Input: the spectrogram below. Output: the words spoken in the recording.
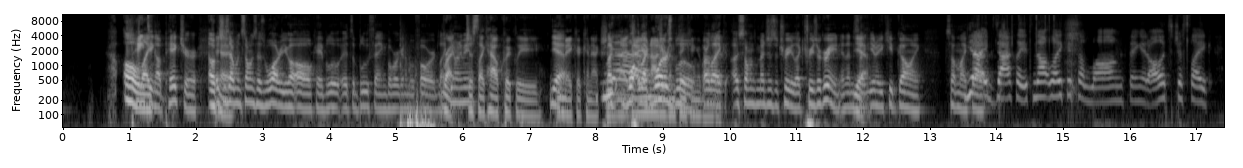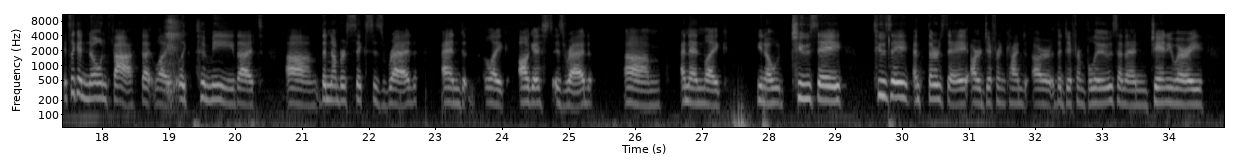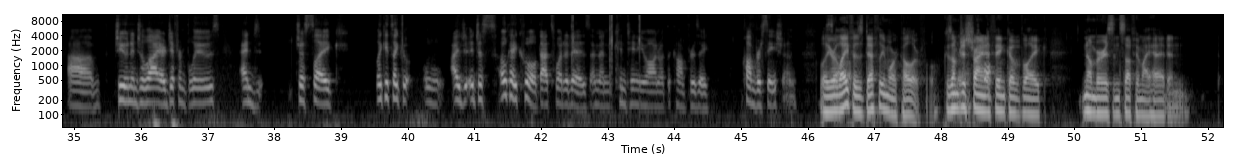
oh, painting like a picture. It's just that when someone says water, you go, "Oh, okay, blue. It's a blue thing, but we're gonna move forward." Like, right, you know what I mean? just like how quickly Yeah. you make a connection. like, Yeah. that- wa- like water's blue, or like uh, someone mentions a tree, like trees are green, and then it's Yeah. like you know you keep going, something like yeah, that. Yeah, exactly. It's not like it's a long thing at all. It's just like it's like a known fact that like like to me that um the number 6 is red and like August is red. Um and then like you know Tuesday Tuesday and Thursday are different kind are the different blues and then January um June and July are different blues and just like like it's like oh, I j- it just okay cool that's what it is and then continue on with the conversa- conversation Well, your So- life is definitely more colorful because I'm just trying to think of like numbers and stuff in my head, and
